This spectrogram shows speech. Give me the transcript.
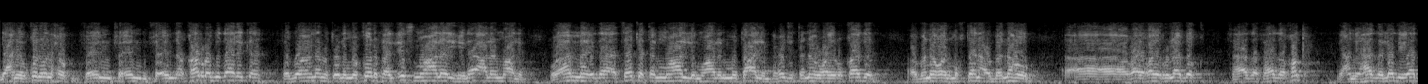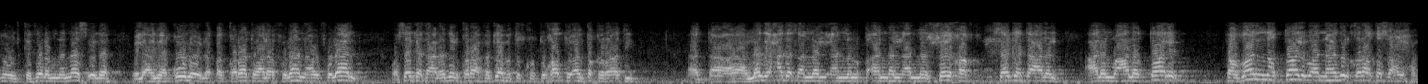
يعني يقول الحكم. فإن, فإن, فإن أقر بذلك فجهنم ولم يقر فالإثم عليه لا على المعلم. وأما إذا سكت المعلم على المتعلم بحجة أنه غير قادر أو بأنه غير مقتنع أو بأنه غير غير لابق فهذا فهذا خطأ. يعني هذا الذي يدعو كثيرا من الناس إلى إلى أن يقولوا لقد قرأت على فلان أو فلان وسكت على هذه القراءة فكيف تخطئ أنت قراءتي؟ الت- الذي حدث أن أن أن أن الشيخ سكت على على على الطالب فظن الطالب أن هذه القراءة صحيحة.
